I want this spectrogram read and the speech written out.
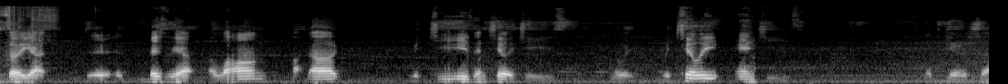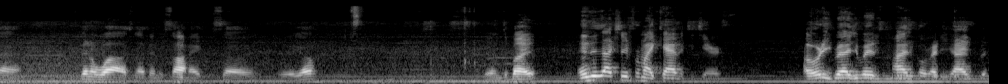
so you got it's basically a, a, long hot dog with cheese and chili cheese. No, wait, with chili and cheese. Let's give it a shot. It's been a while since I've been to Sonic, so here we go. Going to bite. And this is actually for my cavity chair. I already graduated from high school already, guys. But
